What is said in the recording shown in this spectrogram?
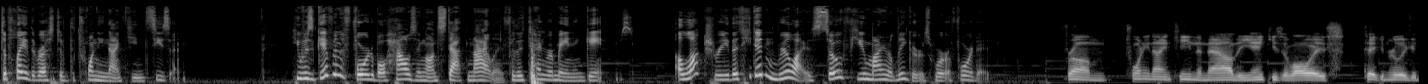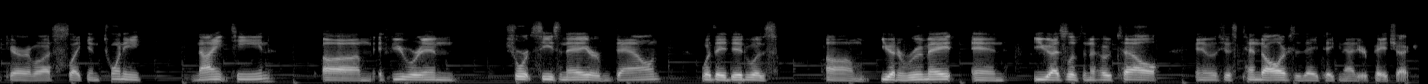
to play the rest of the 2019 season. He was given affordable housing on Staten Island for the 10 remaining games, a luxury that he didn't realize so few minor leaguers were afforded. From 2019 to now, the Yankees have always taken really good care of us. Like in 2019, um, if you were in short season A or down, what they did was um, you had a roommate and you guys lived in a hotel and it was just ten dollars a day taken out of your paycheck.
